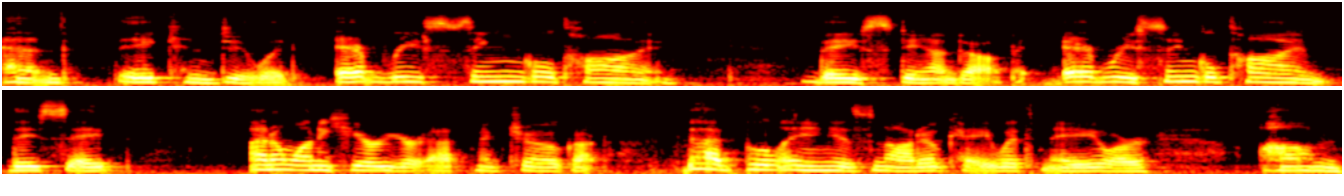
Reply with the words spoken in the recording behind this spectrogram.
And they can do it every single time they stand up. Every single time they say, I don't want to hear your ethnic joke, that bullying is not okay with me, or um,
